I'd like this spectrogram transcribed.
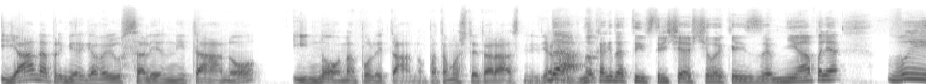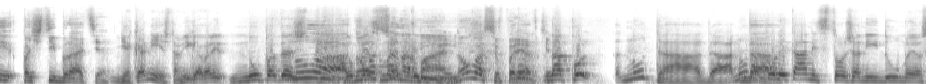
я, например, говорю салернитано и но наполетано, потому что это разные диалекты. Да, но когда ты встречаешь человека из э, Неаполя, вы почти братья. Не, конечно, мы говорим, ну подожди, ну ладно, ну у вас все нормально, у вас все в порядке. Ну, напол- ну да, да. Ну, Да. наполитанец тоже они думают,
